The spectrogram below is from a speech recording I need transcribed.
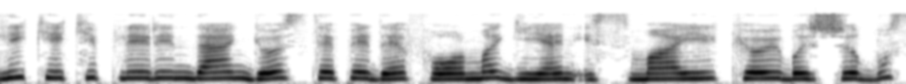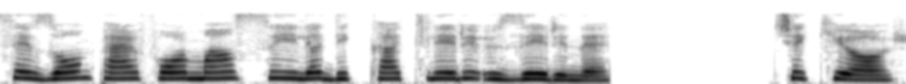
Lig ekiplerinden Göztepe'de forma giyen İsmail Köybaşı bu sezon performansıyla dikkatleri üzerine çekiyor.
